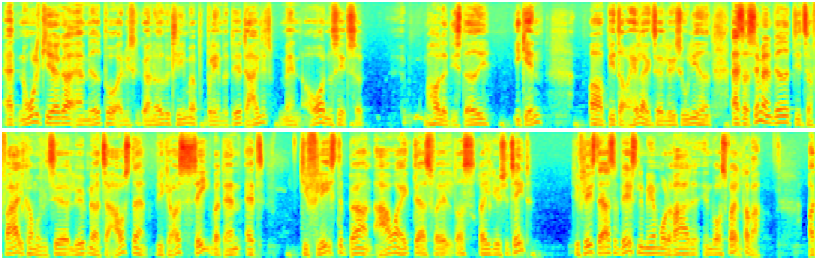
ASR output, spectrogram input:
At nogle kirker er med på, at vi skal gøre noget ved klimaproblemet, det er dejligt, men overordnet set så holder de stadig igen og bidrager heller ikke til at løse uligheden. Altså simpelthen ved, at de tager fejl, kommer vi til at løbende at tage afstand. Vi kan også se, hvordan at de fleste børn arver ikke deres forældres religiøsitet. De fleste er så væsentligt mere moderate, end vores forældre var. Og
